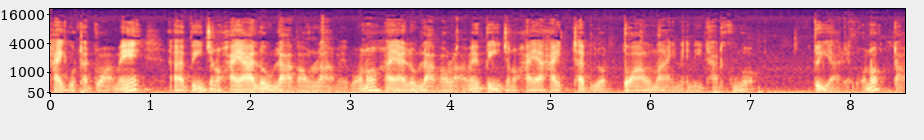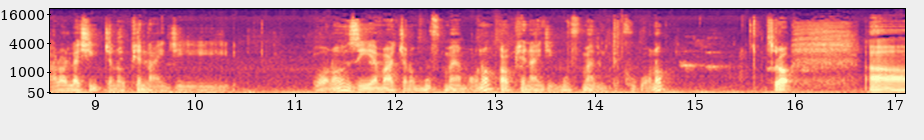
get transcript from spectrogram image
high ကိုထပ်သွားမယ်အဲပြီးရင်ကျွန်တော် higher low လာကောင်းလာမယ်ပေါ့နော် higher low လာကောင်းလာမယ်ပြီးရင်ကျွန်တော် higher high ထပ်ပြီးတော့တွားနိုင်တဲ့အနေအထားတစ်ခုတော့တွေ့ရတယ်ပေါ့နော်ဒါကတော့လက်ရှိကျွန်တော်ဖြစ်နိုင်ခြေပေါ့နော်ဈေးရမှာကျွန်တော် movement ပေါ့နော်အဲ့တော့ဖြစ်နိုင်ခြေ movement လေးတစ်ခုပေါ့နော်ဆိုတော့အာ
